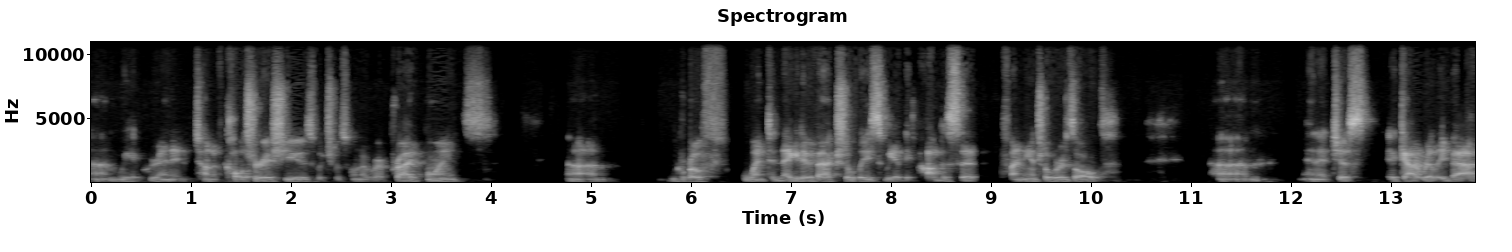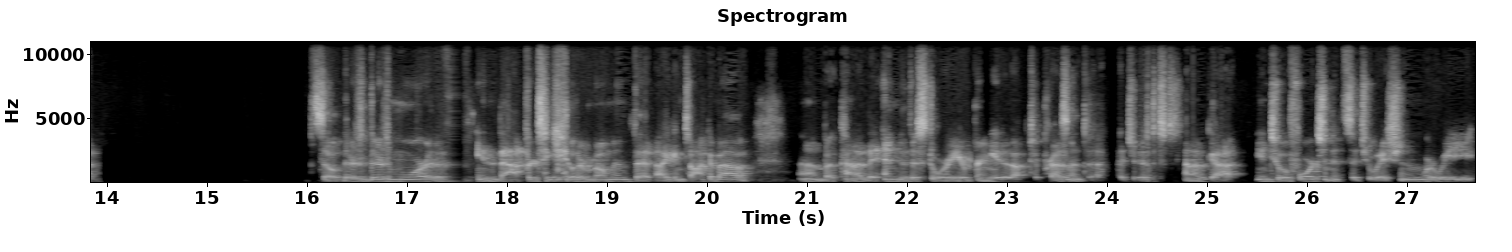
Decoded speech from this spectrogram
Um, we, ran into a ton of culture issues, which was one of our pride points. Um, growth went to negative, actually, so we had the opposite financial result, um, and it just it got really bad. So there's there's more in that particular moment that I can talk about, um, but kind of the end of the story or bringing it up to present, I just kind of got into a fortunate situation where we,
